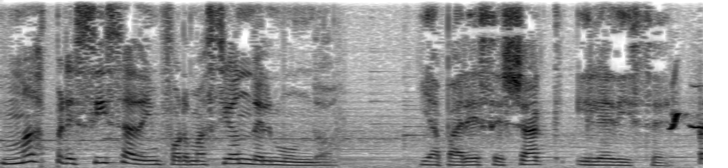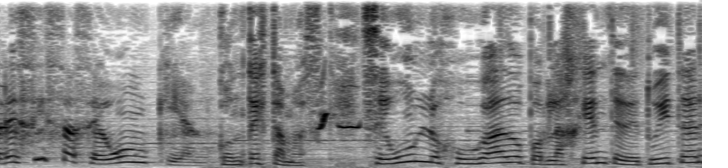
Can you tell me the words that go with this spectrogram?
más precisa de información del mundo. Y aparece Jack y le dice, ¿Precisa según quién? Contesta Musk, según lo juzgado por la gente de Twitter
